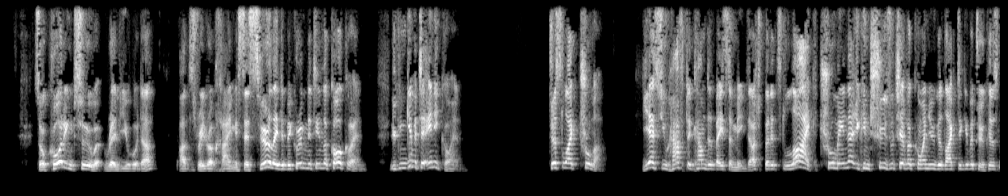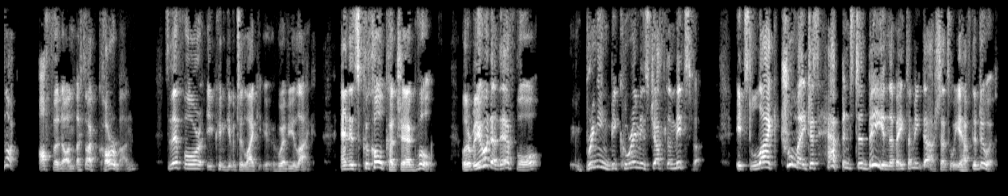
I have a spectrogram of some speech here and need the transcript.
So according to Reb Yehuda, I'll just read Rab Chaim, it says, Svirale de bikurim nitin kohen. You can give it to any kohen. Just like Truma. Yes, you have to come to the Beis Hamikdash, but it's like Truma in that you can choose whichever kohen you would like to give it to, because it's not offered on, it's not korban. So therefore, you can give it to like whoever you like and it's kol kachei gvul. Well, Rabbi Yehuda, therefore, bringing bikurim is just a mitzvah. It's like Truma, it just happens to be in the Beit HaMikdash. That's what you have to do it.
